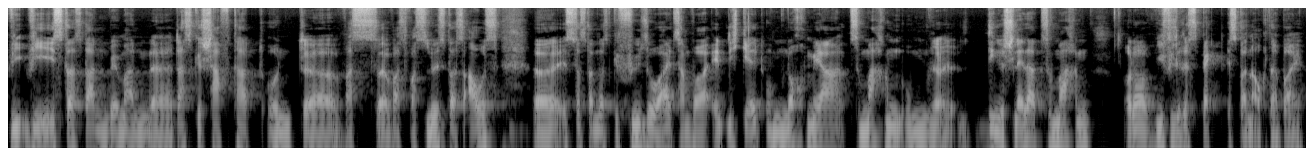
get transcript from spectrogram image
wie, wie ist das dann, wenn man äh, das geschafft hat und äh, was, was, was löst das aus? Äh, ist das dann das Gefühl, so jetzt haben wir endlich Geld, um noch mehr zu machen, um äh, Dinge schneller zu machen? Oder wie viel Respekt ist dann auch dabei?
